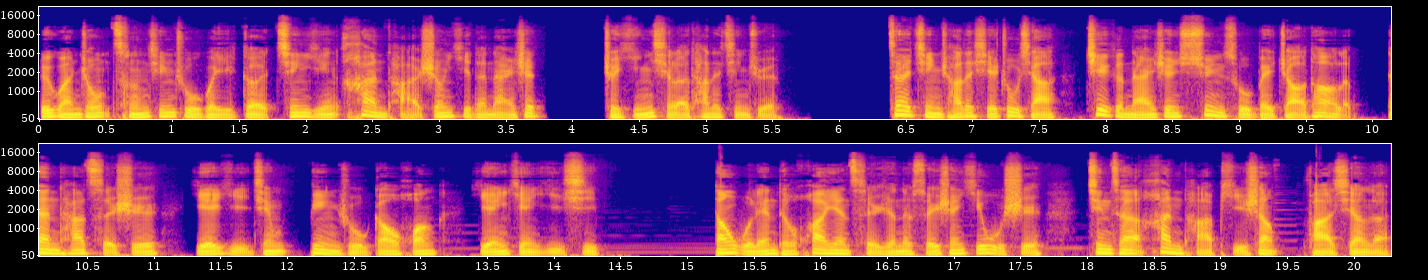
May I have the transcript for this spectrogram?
旅馆中曾经住过一个经营汉塔生意的男人，这引起了他的警觉。在警察的协助下，这个男人迅速被找到了，但他此时也已经病入膏肓，奄奄一息。当伍连德化验此人的随身衣物时，竟在汉塔皮上发现了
